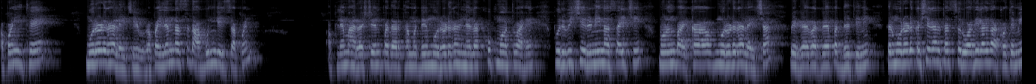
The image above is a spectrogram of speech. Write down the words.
आपण इथे मुरड घालायची हे बघा. पहिल्यांदा असं दाबून घ्यायचं आपण. आपल्या महाराष्ट्रीयन पदार्थामध्ये मुरड घालण्याला खूप महत्त्व आहे. पूर्वी चिरणी नसायची म्हणून बायका मुरड घालायच्या वेगळ्या वेगळ्या पद्धतीने. तर मुरड कशी घालतात? सुरुवातीला दाखवते मी.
